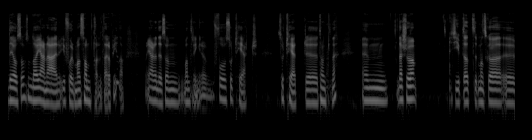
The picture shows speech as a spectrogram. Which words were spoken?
det også, som da gjerne er i form av samtaleterapi. da. Gjerne det som man trenger, å få sortert, sortert uh, tankene. Um, det er så kjipt at man skal uh,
